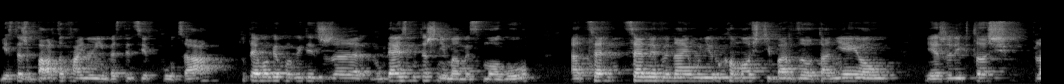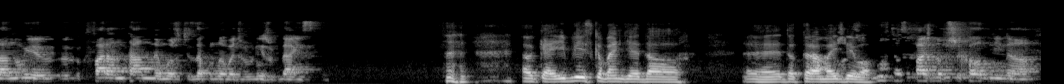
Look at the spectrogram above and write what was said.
jest też bardzo fajną inwestycją w płuca. Tutaj mogę powiedzieć, że w Gdańsku też nie mamy smogu, a ceny wynajmu nieruchomości bardzo tanieją. Jeżeli ktoś planuje kwarantannę, możecie zaplanować również w Gdańsku. Okej, okay, i blisko będzie do e, doktora Majdyło. Można spać do przychodni na,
